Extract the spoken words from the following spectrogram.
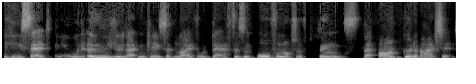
he said, You would only do that in case of life or death. There's an awful lot of things that aren't good about it.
